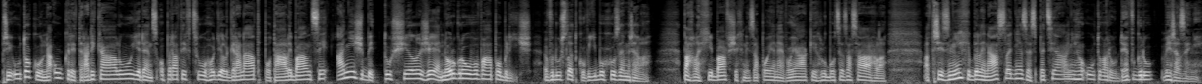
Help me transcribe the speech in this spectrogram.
Při útoku na úkryt radikálů jeden z operativců hodil granát po Tálibánci, aniž by tušil, že je Norgrovová poblíž. V důsledku výbuchu zemřela. Tahle chyba všechny zapojené vojáky hluboce zasáhla a tři z nich byli následně ze speciálního útvaru Devgru vyřazeni.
